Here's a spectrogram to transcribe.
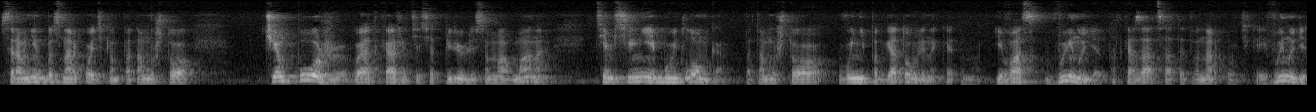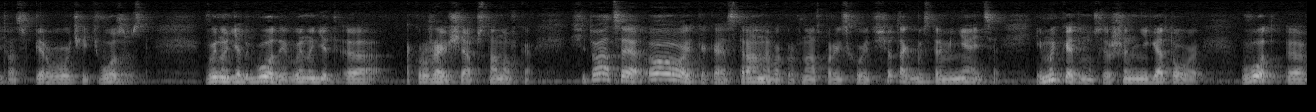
сравнил бы с наркотиком, потому что чем позже вы откажетесь от пилюли самообмана, тем сильнее будет ломка, потому что вы не подготовлены к этому. И вас вынудят отказаться от этого наркотика. И вынудит вас в первую очередь возраст, вынудят годы, вынудит э, окружающая обстановка. Ситуация, ой, какая странная вокруг нас происходит, все так быстро меняется, и мы к этому совершенно не готовы. Вот э,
